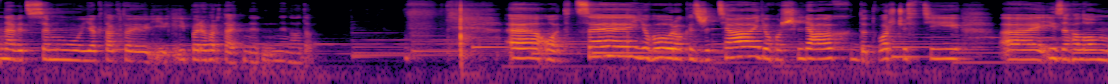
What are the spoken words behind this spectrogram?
навіть саму, як так, то і, і перегортати не, не треба. Е, от, це його уроки з життя, його шлях до творчості е, і загалом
